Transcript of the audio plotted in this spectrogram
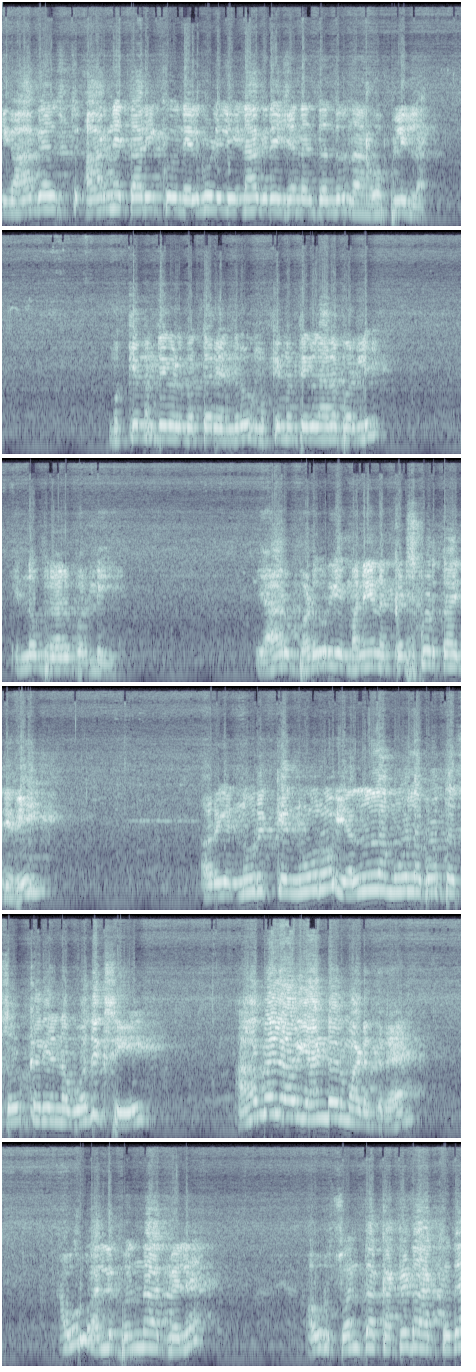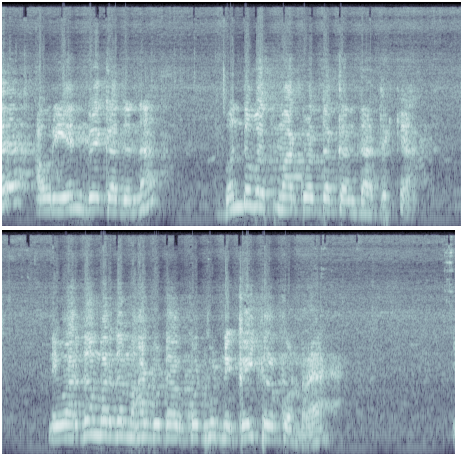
ಈಗ ಆಗಸ್ಟ್ ಆರನೇ ತಾರೀಕು ನೆಲಗುಳಿಲಿ ಇನಾಗ್ರೇಷನ್ ಅಂತಂದ್ರು ನಾನು ಒಪ್ಪಲಿಲ್ಲ ಮುಖ್ಯಮಂತ್ರಿಗಳು ಬರ್ತಾರೆ ಅಂದ್ರು ಮುಖ್ಯಮಂತ್ರಿಗಳಾರ ಬರಲಿ ಇನ್ನೊಬ್ಬರಾರು ಬರಲಿ. ಯಾರು ಬಡವರಿಗೆ ಮನೆಯನ್ನು ಕಟ್ಸ್ಕೊಡ್ತಾ ಇದ್ದೀರಿ, ಅವರಿಗೆ ನೂರಕ್ಕೆ ನೂರು ಎಲ್ಲ ಮೂಲಭೂತ ಸೌಕರ್ಯನ ಒದಗಿಸಿ, ಆಮೇಲೆ ಅವ್ರಿಗೆ ಹ್ಯಾಂಡ್ ಓವರ್ ಮಾಡಿದ್ರೆ, ಅವರು ಅಲ್ಲಿ ಬಂದಾದ್ಮೇಲೆ ಅವರು ಸ್ವಂತ ಕಟ್ಟಡ ಆಗ್ತದೆ, ಅವ್ರು ಏನು ಬೇಕಾದನ್ನ ಬಂದೋಬಸ್ತ್ ಮಾಡ್ಕೊಳ್ತಕ್ಕಂಥದ್ದಕ್ಕೆ ಆಗ್ತದೆ. ನೀವು ಅರ್ಧಂಬರ್ಧ ಮಾಡ್ಬಿಟ್ಟು ಅವ್ರು ಕೊಟ್ಬಿಟ್ಟು ನೀವು ಕೈ ತಿಳ್ಕೊಂಡ್ರೆ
